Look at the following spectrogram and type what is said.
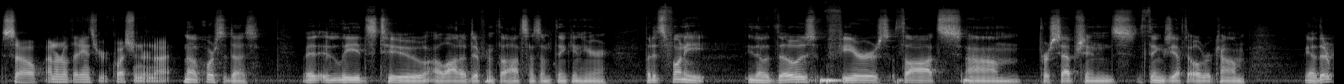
So I don't know if that answered your question or not. No, of course it does. It, it leads to a lot of different thoughts as I'm thinking here. But it's funny, you know, those fears, thoughts, um, perceptions, things you have to overcome. You know, they're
